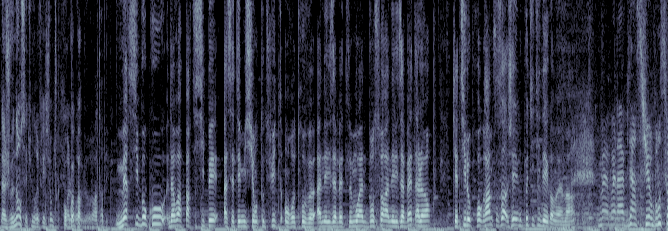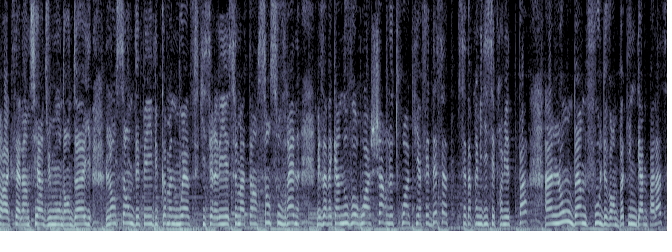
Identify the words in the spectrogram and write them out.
L'âge venant, c'est une réflexion qui pourra pas? Le, rattraper. Merci beaucoup d'avoir participé à cette émission. Tout de suite, on retrouve Anne-Elisabeth Lemoine. Bonsoir Anne-Elisabeth. Alors, Qu'y a-t-il au programme J'ai une petite idée quand même. Hein. Ben voilà, bien sûr. Bonsoir Axel. Un tiers du monde en deuil. L'ensemble des pays du Commonwealth qui s'est réveillé ce matin sans souveraine, mais avec un nouveau roi, Charles III, qui a fait dès cet après-midi ses premiers pas. Un long bain de foule devant Buckingham Palace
